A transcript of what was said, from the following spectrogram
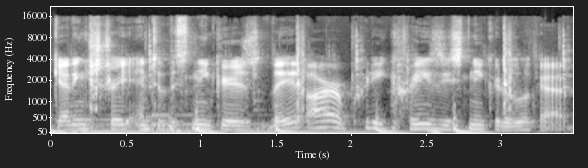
Getting straight into the sneakers, they are a pretty crazy sneaker to look at.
